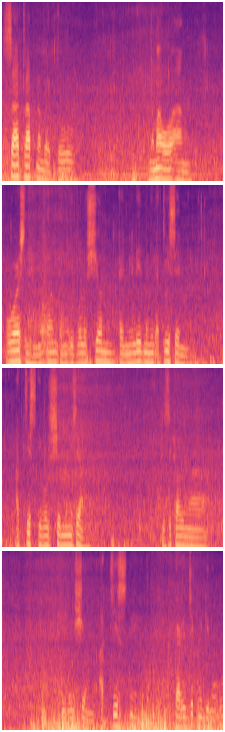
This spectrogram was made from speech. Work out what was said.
sa trap number 2 na mao ang worst na hinuon kung evolution kay milid manig atheism atheist evolution man siya. Physical nga evolution. Atheist ni ka-reject ni Ginoo.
